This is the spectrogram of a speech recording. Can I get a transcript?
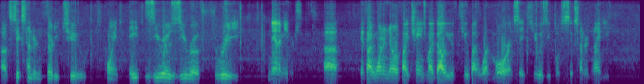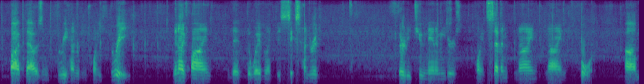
of 632.8003 nanometers. Uh, if I want to know if I change my value of Q by one more and say Q is equal to 695,323, then I find that the wavelength is 600 32 nanometers, 0.7994. Um,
